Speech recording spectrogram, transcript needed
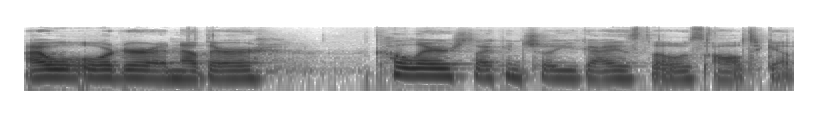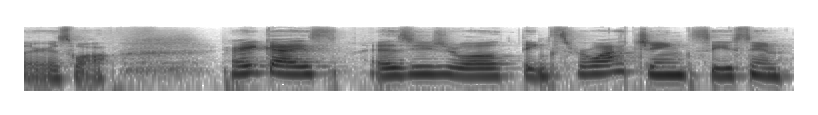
I will order another color so I can show you guys those all together as well. All right, guys, as usual, thanks for watching. See you soon.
